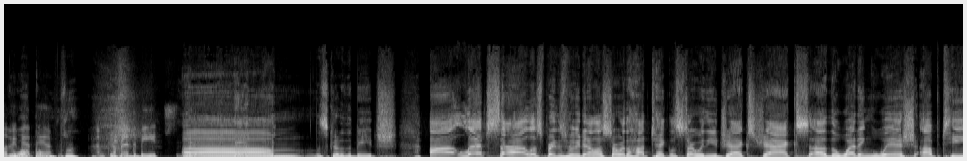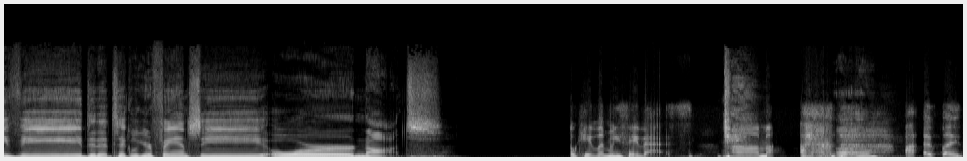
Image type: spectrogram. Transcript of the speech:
Love you, You're Beth Ann. I'm coming to the beach. Um, let's go to the beach. Uh, let's uh, let's break this movie down. Let's start with a hot take. Let's start with you, Jax. Jax, uh, the Wedding Wish up TV. Did it tickle your fancy or not? okay, let me say this. Um, Uh oh. I, I-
